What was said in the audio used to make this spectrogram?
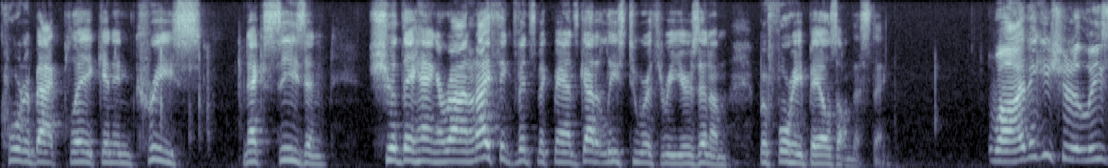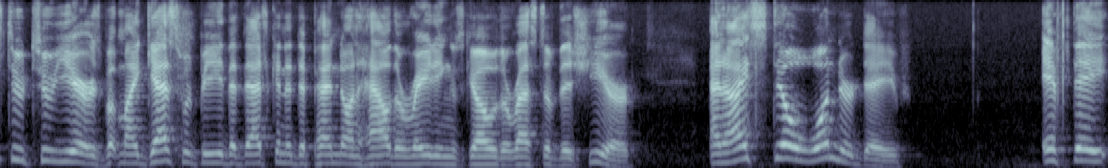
quarterback play can increase next season should they hang around. And I think Vince McMahon's got at least two or three years in him before he bails on this thing. Well, I think he should at least do two years, but my guess would be that that's going to depend on how the ratings go the rest of this year. And I still wonder, Dave, if they,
